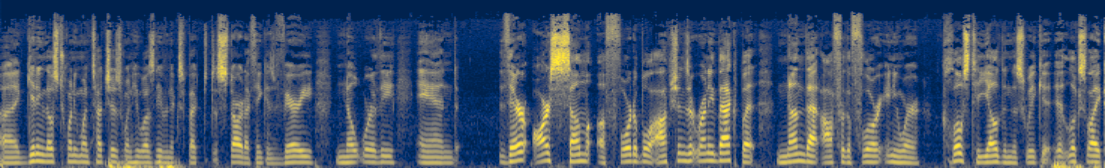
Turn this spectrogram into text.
uh, getting those 21 touches when he wasn't even expected to start, I think, is very noteworthy. And there are some affordable options at running back, but none that offer the floor anywhere close to Yeldon this week. It, it looks like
